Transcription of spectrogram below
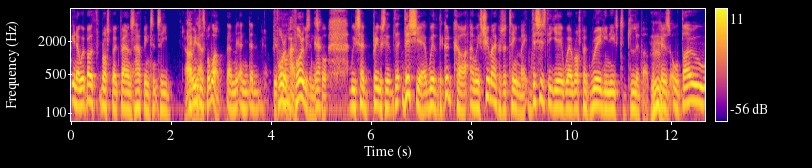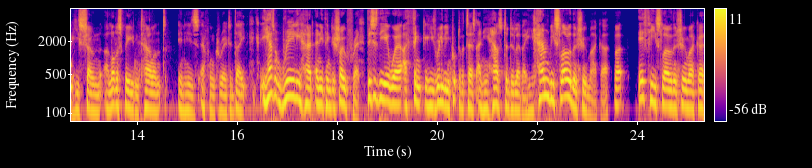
You know, we're both Rosberg fans, have been since he came Oh, into yeah. the sport. Well, and, and, and before, before he was in the yeah. sport. We said previously that this year, with the good car and with Schumacher as a teammate, this is the year where Rosberg really needs to deliver. Mm. Because although he's shown a lot of speed and talent in his F1 career to date, he hasn't really had anything to show for it. This is the year where I think he's really been put to the test and he has to deliver. He can be slower than Schumacher, but if he's slower than Schumacher,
